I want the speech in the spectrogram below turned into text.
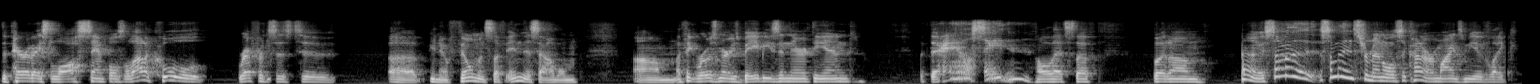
the Paradise Lost samples a lot of cool references to uh, you know film and stuff in this album. Um, I think Rosemary's Baby's in there at the end with the Hail Satan, all that stuff. But um, I don't know some of the some of the instrumentals. It kind of reminds me of like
